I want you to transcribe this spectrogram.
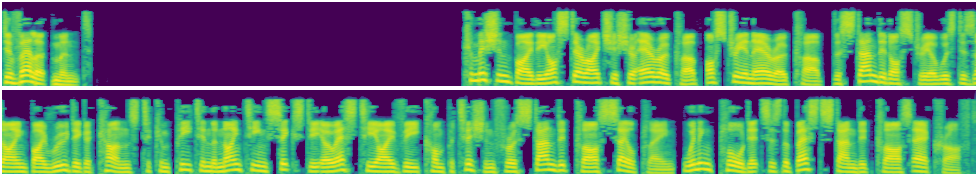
Development Commissioned by the Österreichischer Aeroclub Austrian Aero Club, the Standard Austria was designed by Rudiger Kunz to compete in the 1960 OSTIV competition for a standard class sailplane, winning plaudits as the best standard class aircraft.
